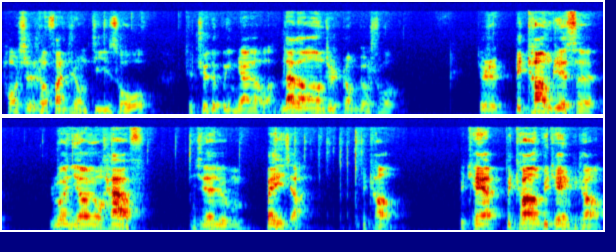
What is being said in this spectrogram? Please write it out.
考试的时候犯这种低级错误是绝对不应该的，好吧？Let alone 就是更不用说，就是 become 这个词，如果你要用 have，你现在就背一下 become，became become became become，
